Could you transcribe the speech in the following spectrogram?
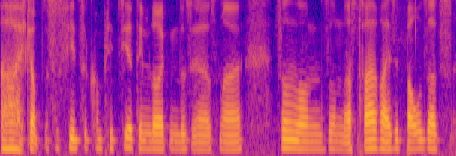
Ah, ich glaube, das ist viel zu kompliziert, den Leuten das erstmal so, so, einen- so einen Astralreise-Bausatz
